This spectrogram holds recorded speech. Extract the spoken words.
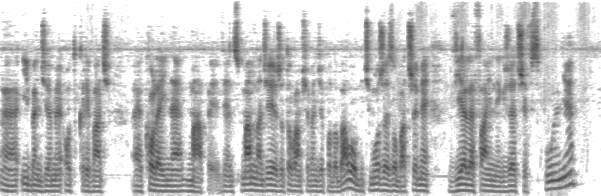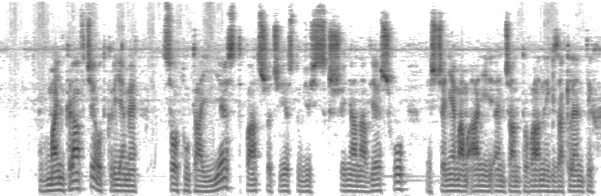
e, i będziemy odkrywać kolejne mapy. Więc mam nadzieję, że to Wam się będzie podobało. Być może zobaczymy wiele fajnych rzeczy wspólnie. W Minecrafcie odkryjemy, co tutaj jest. Patrzę, czy jest tu gdzieś skrzynia na wierzchu. Jeszcze nie mam ani enchantowanych, zaklętych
